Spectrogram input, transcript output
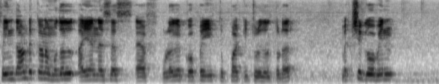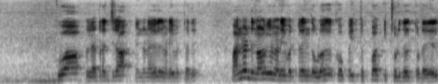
ஸோ இந்த ஆண்டுக்கான முதல் ஐஎன்எஸ்எஸ்எஃப் உலகக்கோப்பை துப்பாக்கிச் சுடுதல் தொடர். மெக்சிகோவின் குவா லட்ரஜ்ரா என்ற நகரில் நடைபெற்றது. பன்னெண்டு நாட்கள் நடைபெற்ற இந்த உலகக்கோப்பை துப்பாக்கிச் சுடுதல் தொடரில்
